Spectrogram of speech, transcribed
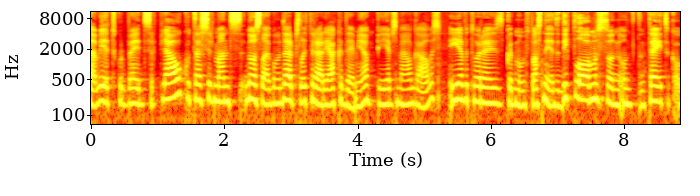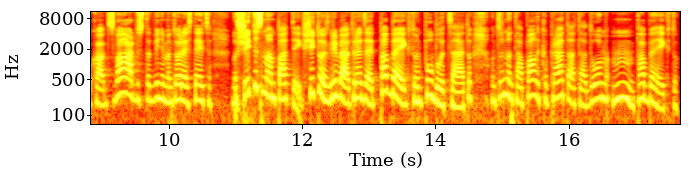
Tā vieta, kur beidzas ar pļauku lauku. Tas ir mans noslēguma darbs Literārajā akadēmijā pie Ievas Melngāles. Ieva toreiz, kad mums pasniedza diplomus un, un teica kaut kādus vārdus, tad viņa man toreiz teica, nu šis man patīk, šito es gribētu redzēt pabeigtu un publicētu. Un tad man tā palika prātā tā doma, mmm, pabeigtu.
